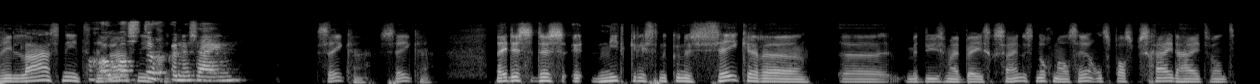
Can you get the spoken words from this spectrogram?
helaas niet. Helaas ook wel stug kunnen zijn. Zeker, zeker. Nee, dus, dus eh, niet-christenen kunnen zeker uh, uh, met duurzaamheid bezig zijn. Dus nogmaals, hè, ons pas bescheidenheid. Want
